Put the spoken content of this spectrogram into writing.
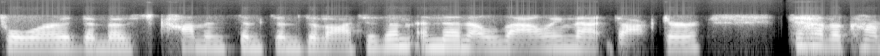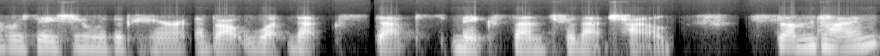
for the most common symptoms of autism and then allowing that doctor to have a conversation with a parent about what next steps make sense for that child. Sometimes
